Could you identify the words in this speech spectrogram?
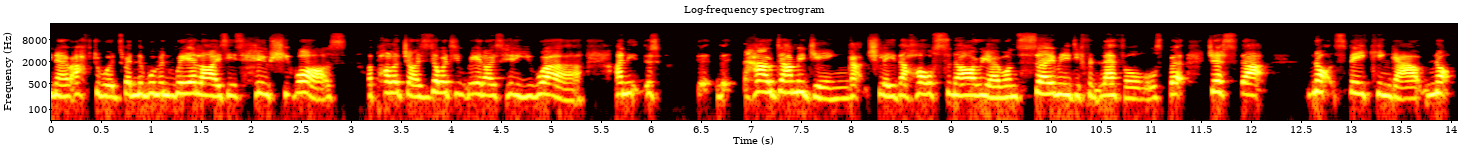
you know afterwards when the woman realizes who she was apologizes oh i didn't realize who you were. And it, how damaging actually the whole scenario on so many different levels. But just that not speaking out, not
